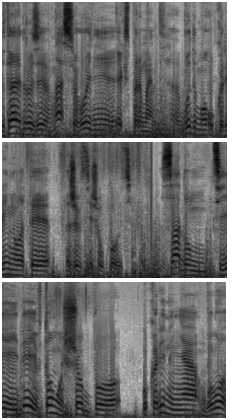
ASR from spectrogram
Вітаю, друзі! У нас сьогодні експеримент. Будемо укорінювати живці шовковиці. Задум цієї ідеї в тому, щоб укорінення було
